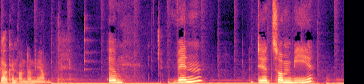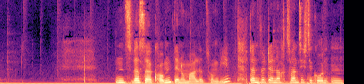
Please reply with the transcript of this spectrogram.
gar keinen anderen mehr. Ähm, wenn der Zombie ins Wasser kommt, der normale Zombie, dann wird er nach 20 Sekunden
